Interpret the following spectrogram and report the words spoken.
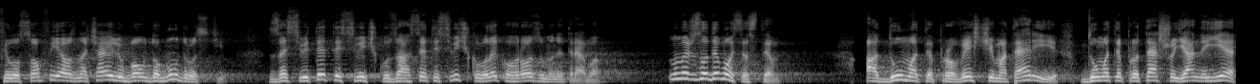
Філософія означає любов до мудрості. Засвітити свічку, загасити свічку великого розуму не треба. Ну ми ж згодимося з тим. А думати про вищі матерії, думати про те, що я не є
